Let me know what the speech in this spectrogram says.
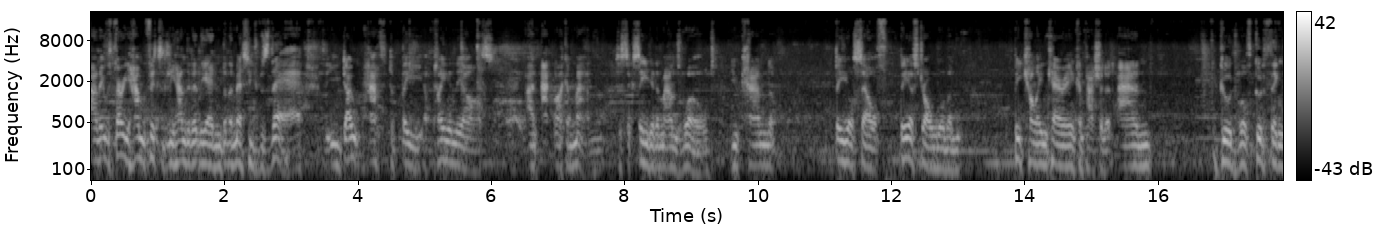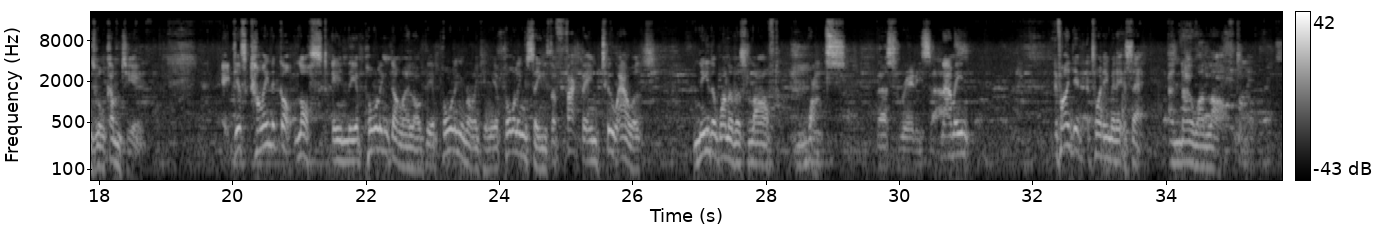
and it was very ham-fistedly handed at the end, but the message was there that you don't have to be a pain in the ass and act like a man to succeed in a man's world. You can be yourself, be a strong woman, be kind, caring, and compassionate, and good will good things will come to you. It just kind of got lost in the appalling dialogue, the appalling writing, the appalling scenes, the fact that in two hours, neither one of us laughed once. That's really sad. Now, I mean, if I did a 20 minute set and no one laughed,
